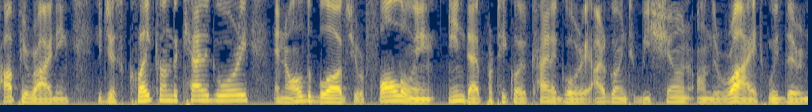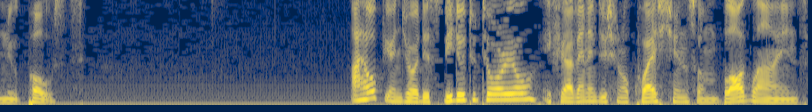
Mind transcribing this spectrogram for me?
copywriting you just click on the category and all the blogs you're following in that particular category are going to be shown on the right with their new posts I hope you enjoyed this video tutorial. If you have any additional questions on Bloglines,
